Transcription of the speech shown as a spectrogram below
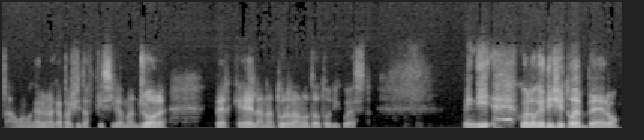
ha magari una capacità fisica maggiore, perché la natura l'ha notato di questo. Quindi quello che dici tu è vero,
